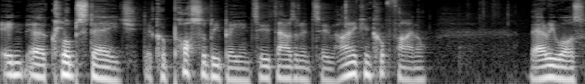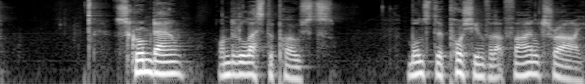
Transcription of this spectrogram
in uh, club stage that could possibly be in 2002 Heineken Cup final. There he was, scrum down under the Leicester posts. Munster pushing for that final try,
